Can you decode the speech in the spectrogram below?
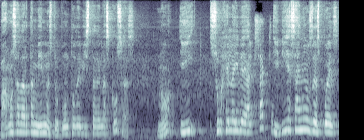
vamos a dar también nuestro punto de vista de las cosas, ¿no? Y surge la idea. Exacto. Y 10 años después,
